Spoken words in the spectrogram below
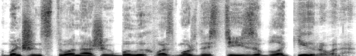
Большинство наших былых возможностей заблокировано.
